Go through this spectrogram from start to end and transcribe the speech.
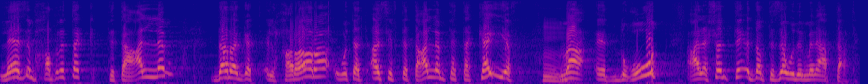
لازم حضرتك تتعلم درجة الحرارة وتتاسف تتعلم تتكيف مع الضغوط علشان تقدر تزود المناعة بتاعتك.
